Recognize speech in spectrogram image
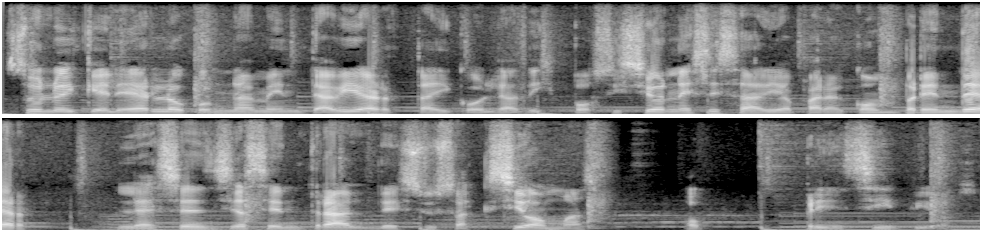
Solo hay que leerlo con una mente abierta y con la disposición necesaria para comprender la esencia central de sus axiomas o principios.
